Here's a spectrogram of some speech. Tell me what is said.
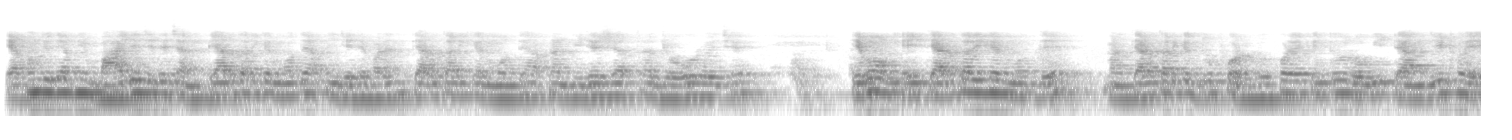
এখন যদি আপনি বাইরে যেতে চান, তেরো তারিখের মধ্যে আপনি যেতে পারেন। তেরো তারিখের মধ্যে আপনার বিদেশ যাত্রার যোগও রয়েছে। এবং এই তেরো তারিখের মধ্যে মানে তেরো তারিখের দুপুর, দুপুরে কিন্তু রবি ট্রানজিট হয়ে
